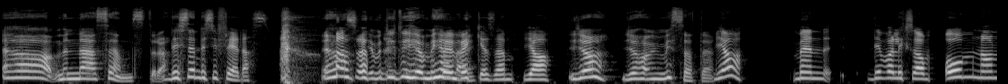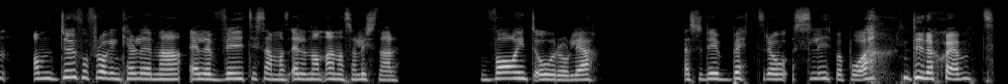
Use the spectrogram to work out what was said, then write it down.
Ja, men när sänds det då? Det sändes i fredags. Ja, alltså, ja men det är det jag För en menar. vecka sedan. Ja. Ja, jag har ju missat det. Ja, men det var liksom om någon, om du får frågan Carolina eller vi tillsammans eller någon annan som lyssnar, var inte oroliga. Alltså det är bättre att slipa på dina skämt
